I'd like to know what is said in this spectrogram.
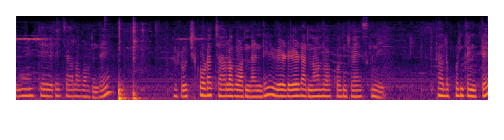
నూనె తేరి చాలా బాగుంది. రుచి కూడా చాలా బాగుందండి. వేడి వేడి అన్నంలో కొంచెం వేసుకుని కలుపుకుని తింటే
